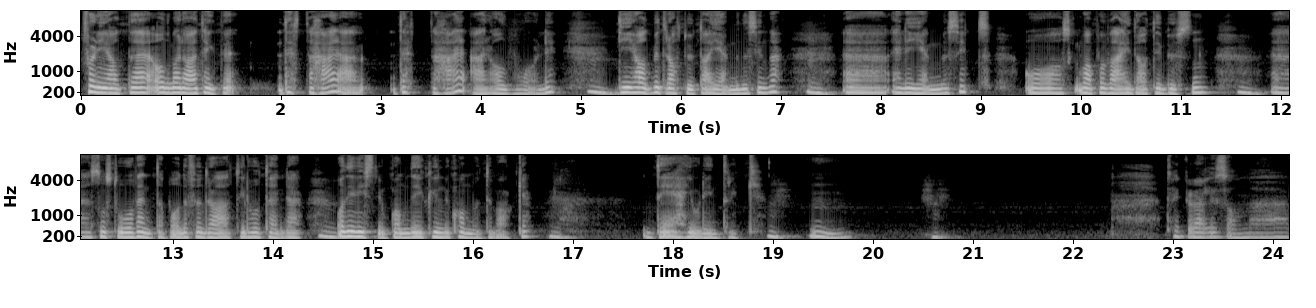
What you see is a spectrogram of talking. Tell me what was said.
Fordi at, eh, og det var da jeg tenkte dette her er, dette her er alvorlig. De hadde blitt dratt ut av hjemmene sine. Eh, eller hjemmet sitt. Og var på vei da til bussen eh, som sto og venta på det for å dra til hotellet. Og de visste jo ikke om de kunne komme tilbake. Det gjorde inntrykk. Mm. Jeg tenker det er litt sånn eh,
